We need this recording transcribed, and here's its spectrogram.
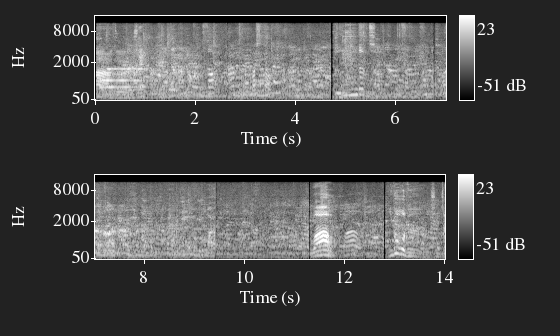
하나 둘셋 맛있다. 감자칩. 와우. 와우. 이거거든 진짜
